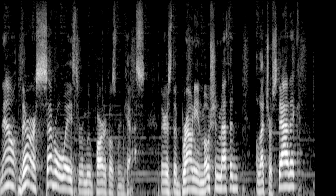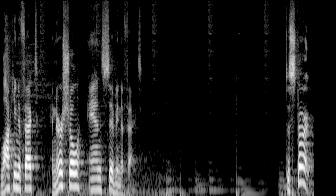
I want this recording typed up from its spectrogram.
Now, there are several ways to remove particles from gas. There's the Brownian motion method, electrostatic, locking effect, inertial, and sieving effect. To start,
